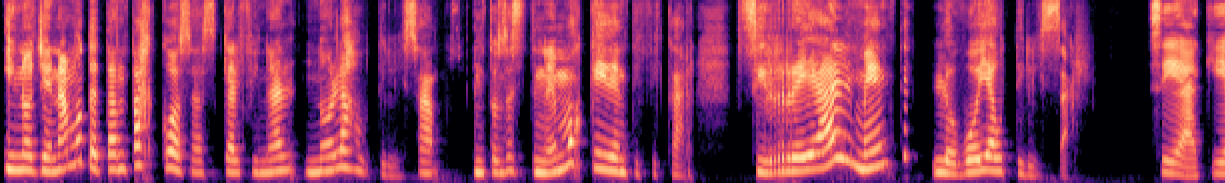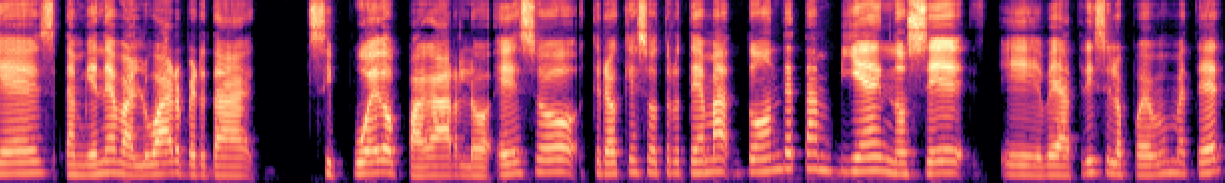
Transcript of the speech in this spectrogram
y nos llenamos de tantas cosas que al final no las utilizamos. Entonces tenemos que identificar si realmente lo voy a utilizar. Sí, aquí es también evaluar, ¿verdad? Si puedo pagarlo. Eso creo que es otro tema donde también, no sé, eh, Beatriz, si lo podemos meter,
